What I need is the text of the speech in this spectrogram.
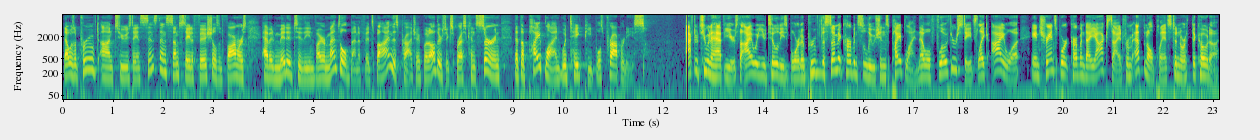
that was approved on Tuesday. And since then, some state officials and farmers have admitted to the environmental benefits behind this project, but others expressed expressed concern that the pipeline would take people's properties. After two and a half years, the Iowa Utilities Board approved the Summit Carbon Solutions pipeline that will flow through states like Iowa and transport carbon dioxide from ethanol plants to North Dakota.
